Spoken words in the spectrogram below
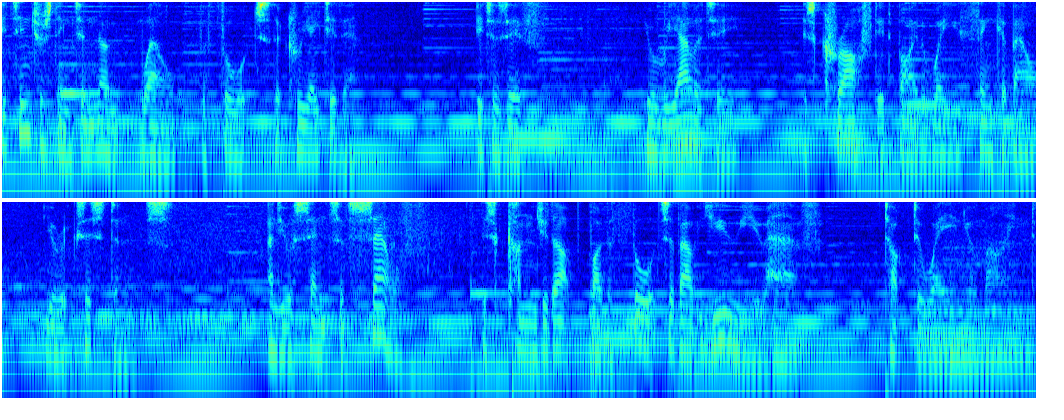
it's interesting to note well the thoughts that created it. It's as if your reality is crafted by the way you think about your existence and your sense of self is conjured up by the thoughts about you you have tucked away in your mind.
